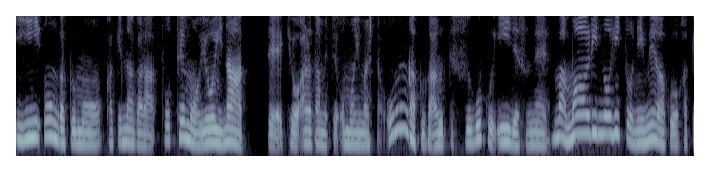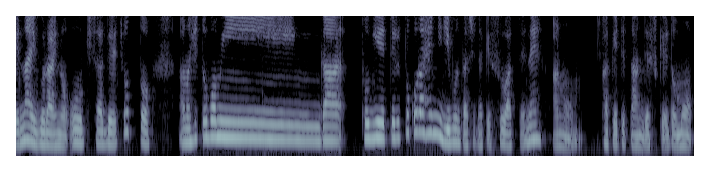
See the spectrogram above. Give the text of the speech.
いい音楽もかけながらとても良いなって今日改めて思いました。音楽があるってすごくいいですね。まあ周りの人に迷惑をかけないぐらいの大きさで、ちょっとあの人混みが途切れてるところら辺に自分たちだけ座ってね、あの、かけてたんですけれども、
